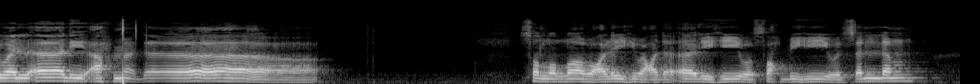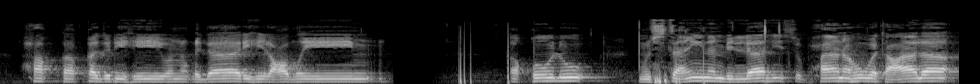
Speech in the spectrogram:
والآل أحمدا. صلى الله عليه وعلى آله وصحبه وسلم حق قدره ومقداره العظيم. أقول مستعينا بالله سبحانه وتعالى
